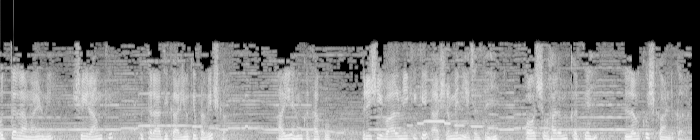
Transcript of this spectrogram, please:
उत्तर रामायण में श्री राम के उत्तराधिकारियों के प्रवेश का। आइए हम कथा को ऋषि वाल्मीकि के आश्रम में लिए चलते हैं और शुभारंभ करते हैं लवकुश कांड का।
